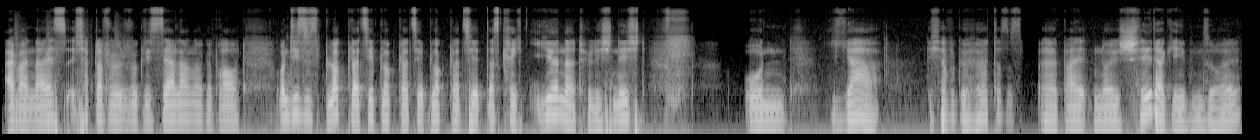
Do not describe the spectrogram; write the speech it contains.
Einfach nice. Ich habe dafür wirklich sehr lange gebraucht. Und dieses Block platziert, Block platziert, Block platziert, das kriegt ihr natürlich nicht. Und ja, ich habe gehört, dass es äh, bald neue Schilder geben soll.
